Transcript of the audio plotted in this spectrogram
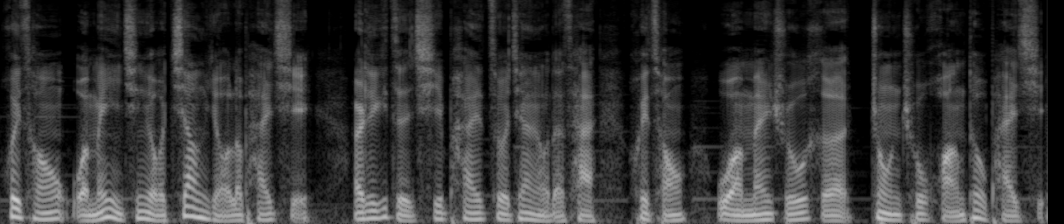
会从我们已经有酱油了拍起；而李子柒拍做酱油的菜，会从我们如何种出黄豆拍起。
